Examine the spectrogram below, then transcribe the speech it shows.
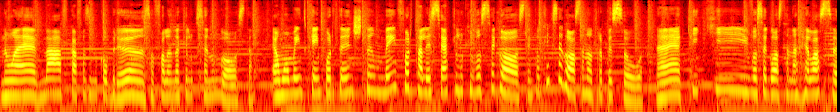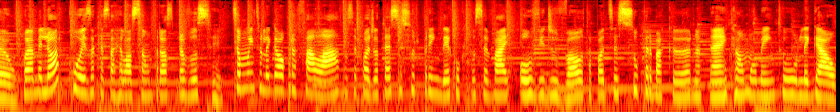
não é ah, ficar fazendo cobrança, falando aquilo que você não gosta. É um momento que é importante também fortalecer aquilo que você gosta. Então o que, você gosta na outra pessoa, né? O que, que você gosta na relação? Qual é a melhor coisa que essa relação traz para você? Isso é um momento legal para falar, você pode até até se surpreender com o que você vai ouvir de volta, pode ser super bacana, né? Então é um momento legal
